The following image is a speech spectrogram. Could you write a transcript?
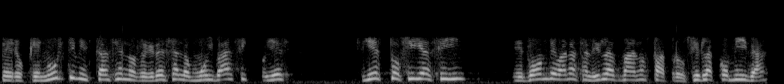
pero que en última instancia nos regresa a lo muy básico y es, si esto sigue así, ¿de dónde van a salir las manos para producir la comida?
